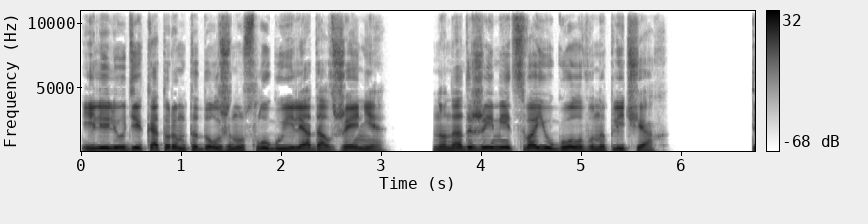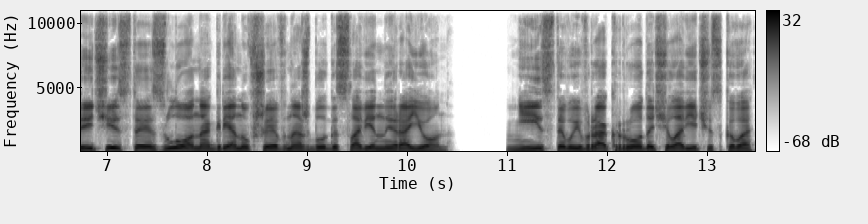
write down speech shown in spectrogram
или люди, которым ты должен услугу или одолжение, но надо же иметь свою голову на плечах. Ты чистое зло, нагрянувшее в наш благословенный район. Неистовый враг рода человеческого,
